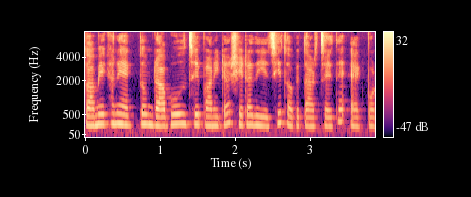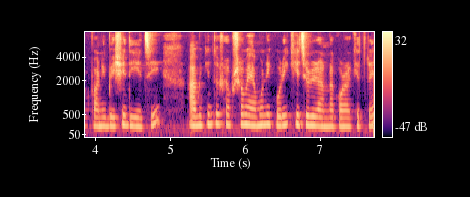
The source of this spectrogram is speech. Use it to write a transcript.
তো আমি এখানে একদম ডাবল যে পানিটা সেটা দিয়েছি, তবে তার চাইতে এক পট পানি বেশি দিয়েছি। আমি কিন্তু সবসময় এমনই করি খিচুড়ি রান্না করার ক্ষেত্রে।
